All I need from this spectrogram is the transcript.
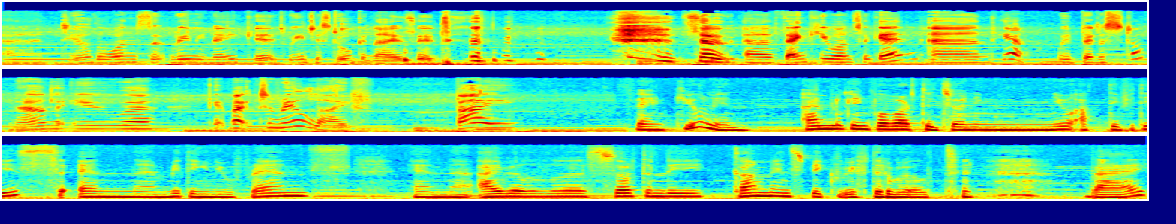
and you're the ones that really make it. We just organise it. so, uh, thank you once again, and yeah, we'd better stop now and let you uh, get back to real life. Bye. Thank you, Lynn. I'm looking forward to joining new activities and uh, meeting new friends, and uh, I will uh, certainly come and speak with the world. Bye.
